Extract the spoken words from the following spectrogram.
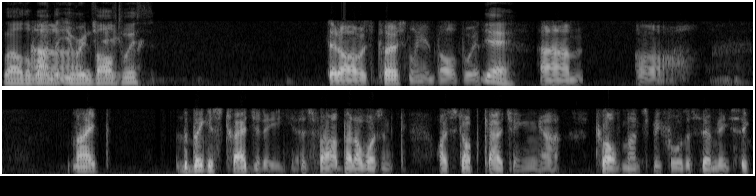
Well, the one that you were Oh, involved gee. with. that I was personally involved with. Yeah. Um, oh, mate, the biggest tragedy as far, but I wasn't. I stopped coaching uh, 12 months before the 76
